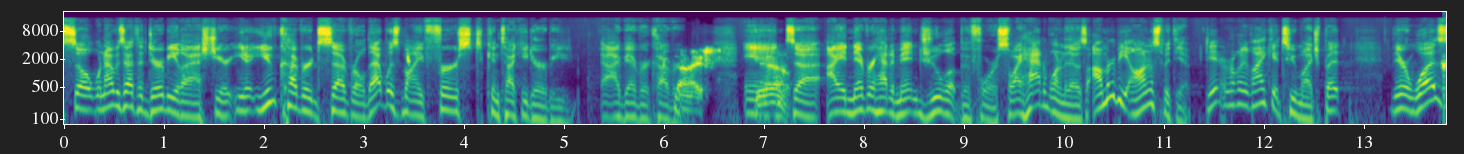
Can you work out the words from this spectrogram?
so when I was at the Derby last year, you know, you've covered several. That was my first Kentucky Derby I've ever covered. Nice. And uh, I had never had a mint julep before, so I had one of those. I'm going to be honest with you, didn't really like it too much, but there was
